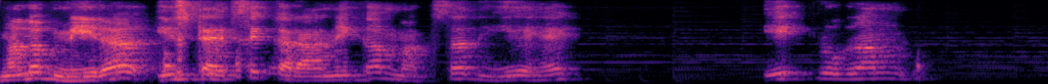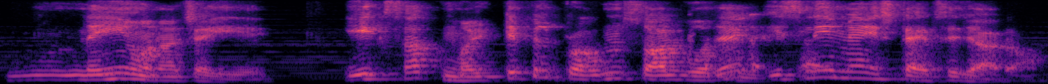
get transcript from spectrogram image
मतलब मेरा इस टाइप से कराने का मकसद ये है एक प्रोग्राम नहीं होना चाहिए। एक साथ मल्टीपल प्रॉब्लम सॉल्व हो जाए इसलिए मैं इस टाइप से जा रहा हूँ।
